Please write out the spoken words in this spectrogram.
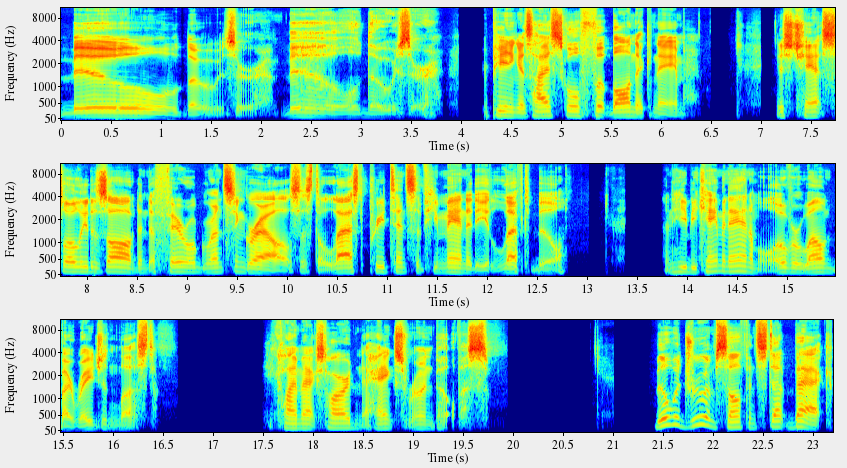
Bulldozer, Bulldozer, repeating his high school football nickname. His chant slowly dissolved into feral grunts and growls as the last pretense of humanity left Bill, and he became an animal overwhelmed by rage and lust. He climaxed hard into Hank's ruined pelvis. Bill withdrew himself and stepped back.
